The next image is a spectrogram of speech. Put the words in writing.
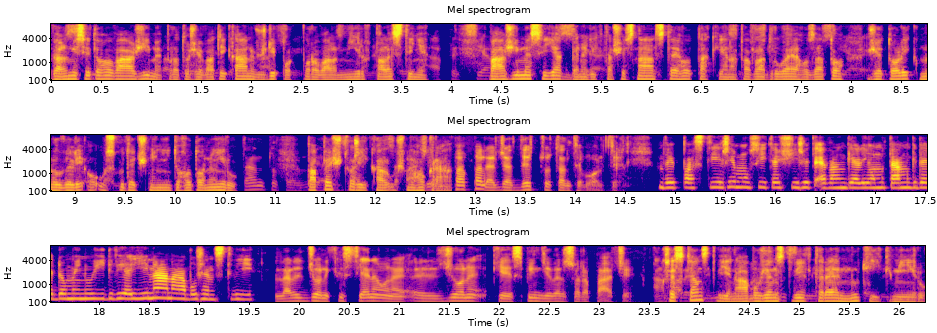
Velmi si toho vážíme, protože Vatikán vždy podporoval mír v Palestině. Vážíme si jak Benedikta XVI., tak Jana Pavla II. za to, že tolik mluvili o uskutečnění tohoto míru. Papež to říkal už mnohokrát. Vy, pastýři, musíte šířit evangelium tam, kde dominují dvě jiná náboženství. Křesťanství je náboženství, které nutí k míru.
